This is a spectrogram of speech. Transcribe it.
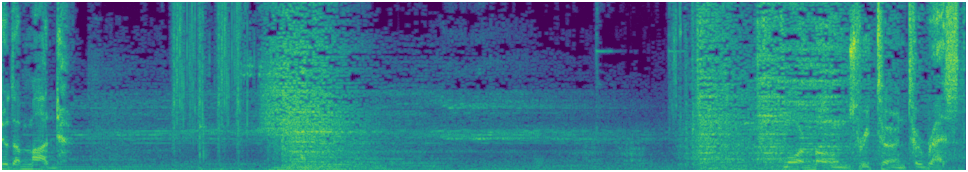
Into the mud. More bones returned to rest.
